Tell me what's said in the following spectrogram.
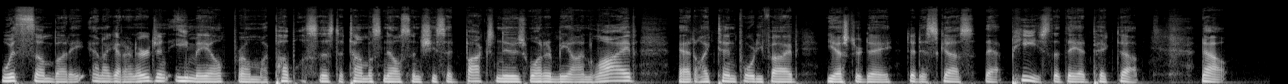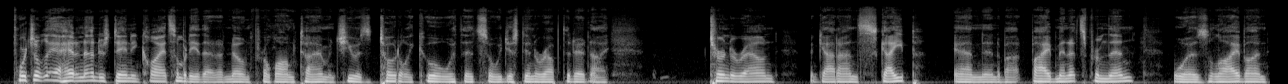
with somebody and I got an urgent email from my publicist at Thomas Nelson. She said Fox News wanted me on live at like 1045 yesterday to discuss that piece that they had picked up. Now, fortunately, I had an understanding client, somebody that I've known for a long time, and she was totally cool with it. So we just interrupted it. And I turned around, got on Skype, and in about five minutes from then, was live on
